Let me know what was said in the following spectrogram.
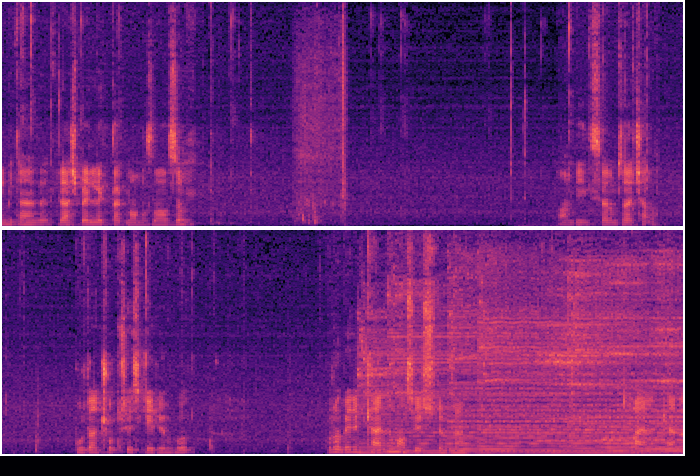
bir tane de flash bellek takmamız lazım. Tamam bilgisayarımızı açalım. Buradan çok ses geliyor bu. Bura benim kendi masaüstüm mü? Aynen kendi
